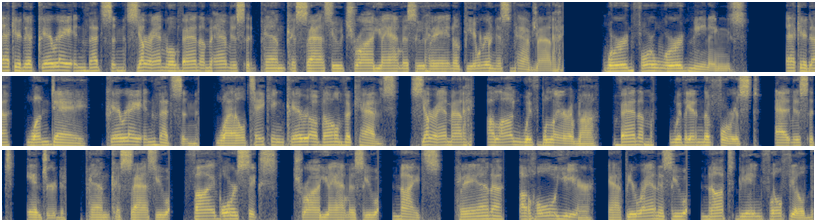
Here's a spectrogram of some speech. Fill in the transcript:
Ekadakare invetsan saramovanam avisat pankasasu triamasuhana puranis vaja. Word for word meanings. Ekada, one day, Kare Invetsan, while taking care of all the calves, Sarama, along with Balarama, Vanam, within the forest, Avisat, entered, Pankasasu, five or six, Triamasu, nights, Hayana, a whole year, Apiranasu, not being fulfilled,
